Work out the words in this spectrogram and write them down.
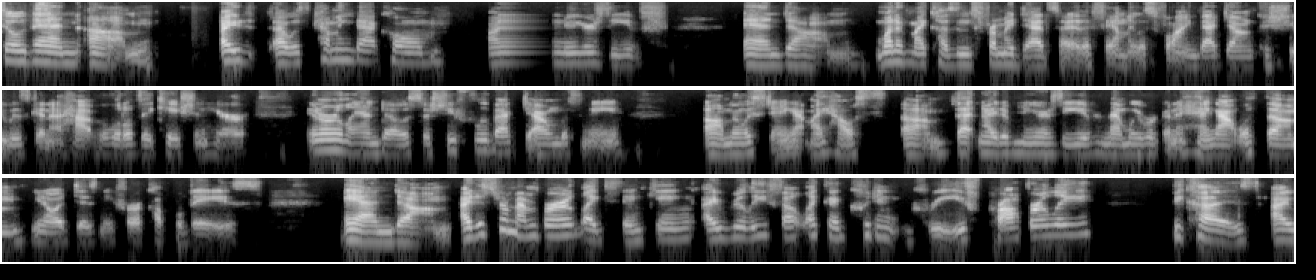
so then um i i was coming back home on new year's eve and um one of my cousins from my dad's side of the family was flying back down because she was going to have a little vacation here in orlando so she flew back down with me um, and was staying at my house um, that night of New Year's Eve. And then we were going to hang out with them, you know, at Disney for a couple days. And um, I just remember like thinking I really felt like I couldn't grieve properly because I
